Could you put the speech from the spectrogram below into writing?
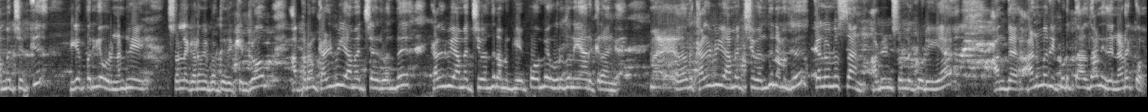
அமைச்சுக்கு மிகப்பெரிய ஒரு நன்றியை சொல்ல கடமைப்பட்டு இருக்கின்றோம் அப்புறம் கல்வி அமைச்சர் வந்து கல்வி அமைச்சு வந்து நமக்கு எப்போவுமே உறுதுணையா இருக்கிறாங்க. அதாவது கல்வி அமைச்சு வந்து நமக்கு கலுலுஸ்தான் அப்படின்னு சொல்லக்கூடிய அந்த அனுமதி கொடுத்தால்தான் இது நடக்கும்.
